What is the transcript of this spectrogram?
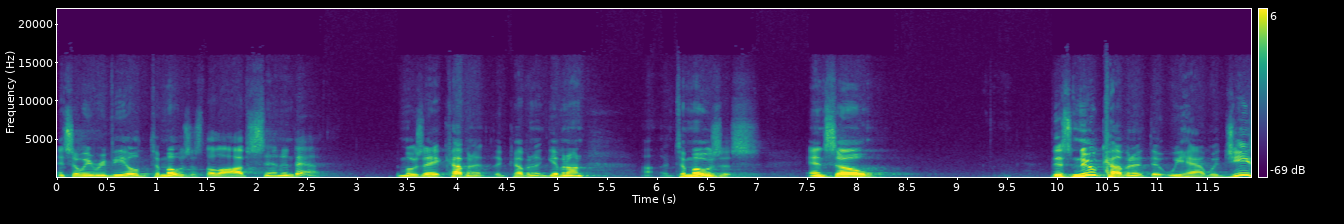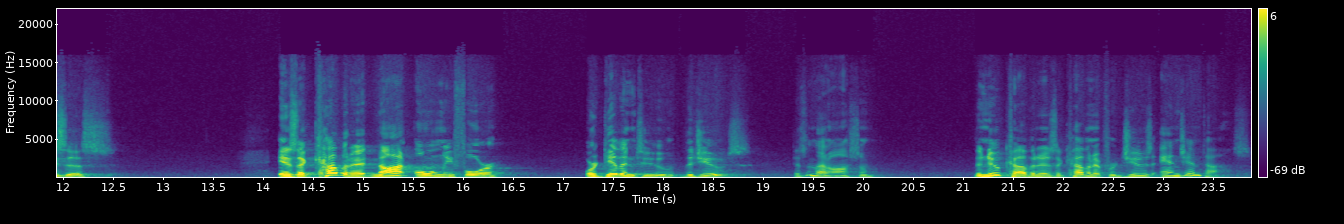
And so he revealed to Moses the law of sin and death, the Mosaic covenant, the covenant given on uh, to Moses. And so this new covenant that we have with Jesus is a covenant not only for or given to the Jews. Isn't that awesome? The new covenant is a covenant for Jews and Gentiles.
